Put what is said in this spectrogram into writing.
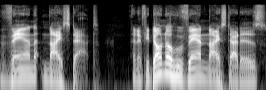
Van Neistat. And if you don't know who Van Neistat is,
